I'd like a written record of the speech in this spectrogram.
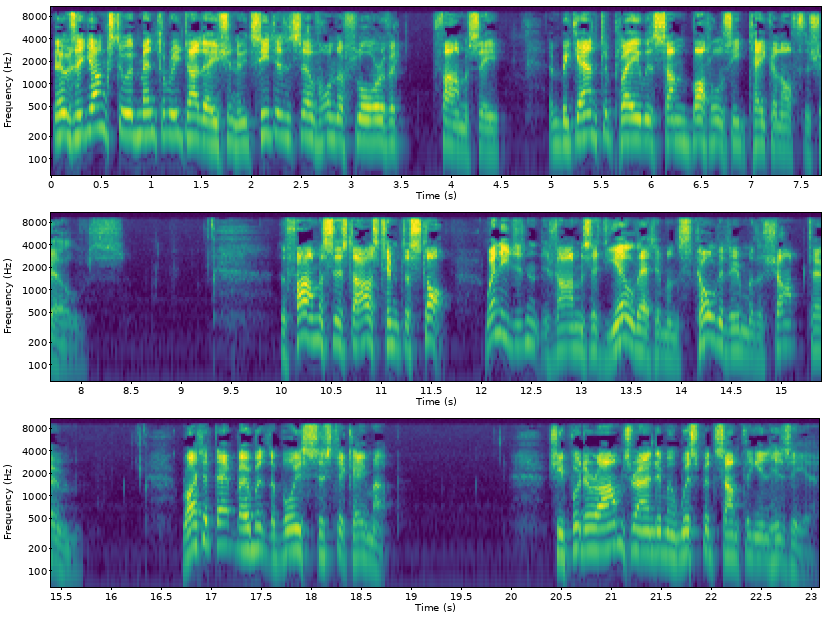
There was a youngster with mental retardation who'd seated himself on the floor of a pharmacy and began to play with some bottles he'd taken off the shelves. The pharmacist asked him to stop. When he didn't, the pharmacist yelled at him and scolded him with a sharp tone. Right at that moment, the boy's sister came up. She put her arms round him and whispered something in his ear.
